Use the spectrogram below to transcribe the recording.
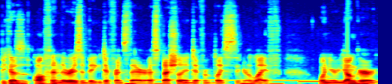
because often there is a big difference there, especially at different places in your life. When you're younger,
